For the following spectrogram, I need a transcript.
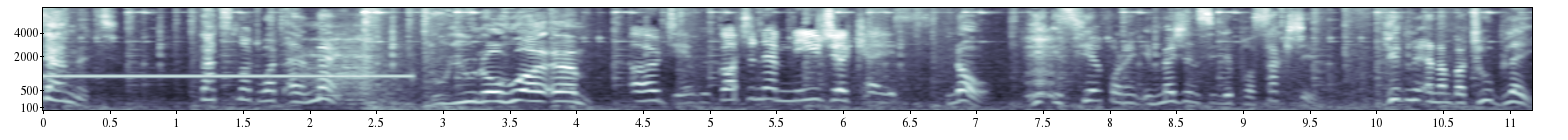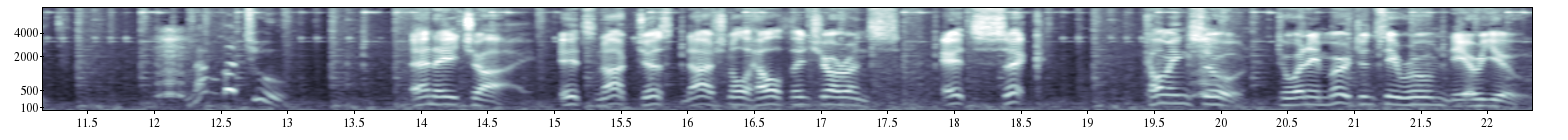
Damn it! That's not what I meant. Do you know who I am? Oh dear, we've got an amnesia case. No, he is here for an emergency liposuction. Give me a number two blade. Number two. NHI. It's not just national health insurance, it's sick. Coming soon to an emergency room near you.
